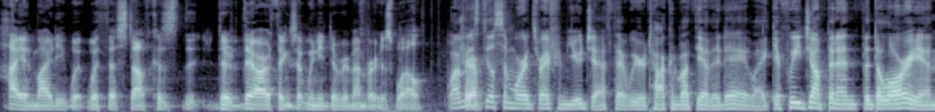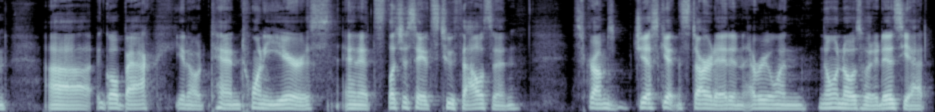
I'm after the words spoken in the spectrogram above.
high and mighty with, with this stuff because th- there, there are things that we need to remember as well well i'm sure. going to steal some words right from you jeff that we were talking about the other day like if we jump in in the delorean uh, go back you know 10 20 years and it's let's just say it's 2000 Scrum's just getting started and everyone, no one knows what it is yet.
